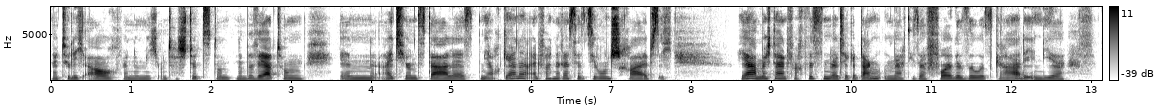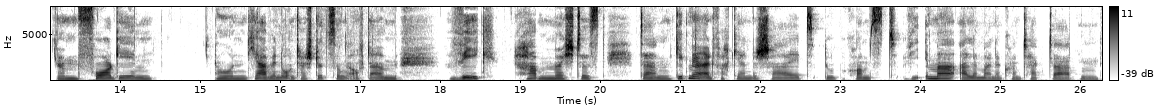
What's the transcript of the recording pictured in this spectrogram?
Natürlich auch, wenn du mich unterstützt und eine Bewertung in iTunes da lässt, mir auch gerne einfach eine Rezension schreibst. Ich ja, möchte einfach wissen, welche Gedanken nach dieser Folge so jetzt gerade in dir ähm, vorgehen. Und ja, wenn du Unterstützung auf deinem Weg haben möchtest, dann gib mir einfach gern Bescheid. Du bekommst wie immer alle meine Kontaktdaten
